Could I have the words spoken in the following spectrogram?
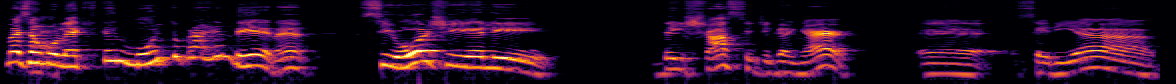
Mas é um é. moleque que tem muito para render, né? Se hoje ele deixasse de ganhar, é, seria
